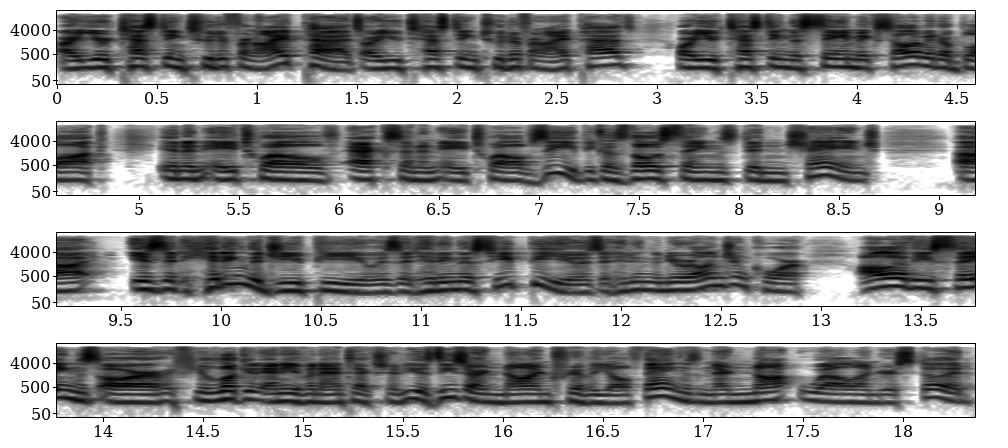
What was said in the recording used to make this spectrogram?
are you testing two different iPads? Are you testing two different iPads? Or are you testing the same accelerator block in an A12X and an A12Z? Because those things didn't change. Uh, is it hitting the GPU? Is it hitting the CPU? Is it hitting the neural engine core? All of these things are, if you look at any of AnandTech's reviews, these are non-trivial things and they're not well understood.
